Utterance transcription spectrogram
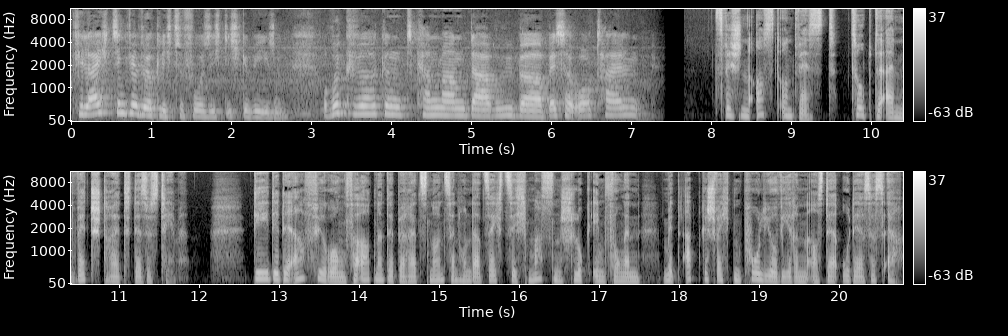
Vielleicht sind wir wirklich zu vorsichtig gewesen. Rückwirkend kann man darüber besser urteilen. Zwischen Ost und West tobte ein Wettstreit der Systeme. Die DDR-Führung verordnete bereits 1960 Massenschluckimpfungen mit abgeschwächten Polioviren aus der UdSSR.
